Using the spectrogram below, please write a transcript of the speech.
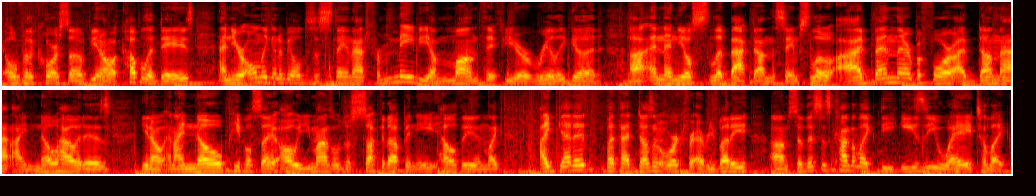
over the course of you know a couple of days and you're only going to be able to sustain that for maybe a month if you're really good. Uh, and then you'll slip back down the same slow. I've been there before. I've done that. I know how it is you know and i know people say oh you might as well just suck it up and eat healthy and like i get it but that doesn't work for everybody. Um, so this is kind of like the easy way to like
